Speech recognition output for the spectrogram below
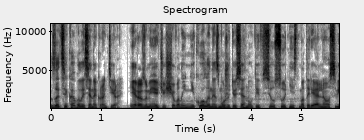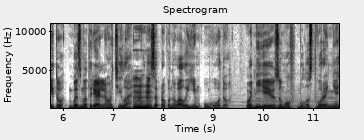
зацікавилися некронтір, і розуміючи, що вони ніколи не зможуть осягнути всю сутність матеріального світу без матеріального тіла, Мгм. вони запропонували їм угоду. Однією з умов було створення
